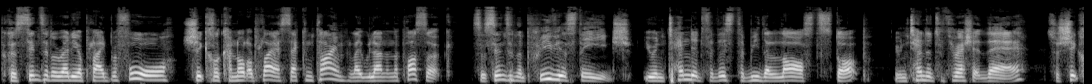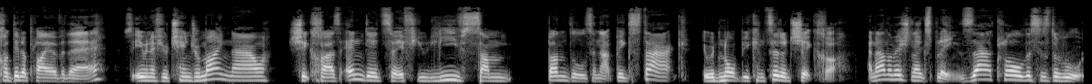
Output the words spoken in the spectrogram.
because since it already applied before, Shikha cannot apply a second time, like we learned in the Pasuk. So since in the previous stage, you intended for this to be the last stop, you intended to thresh it there, so Shikha did apply over there, so even if you change your mind now, Shikha has ended, so if you leave some bundles in that big stack, it would not be considered Shikha. And now the Mishnah explains, Zaklol, this is the rule.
